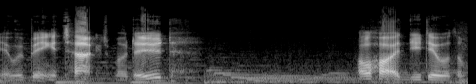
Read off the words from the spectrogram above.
yeah, we're being attacked, my dude. I'll hide, you deal with them.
